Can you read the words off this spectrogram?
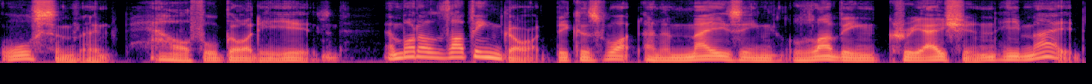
awesome and powerful God He is. And what a loving God, because what an amazing, loving creation He made.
